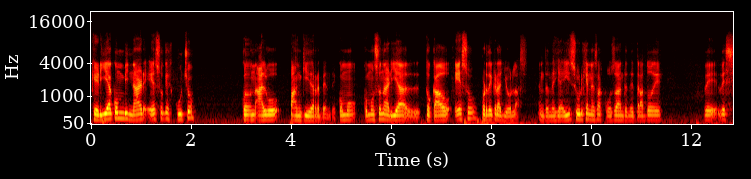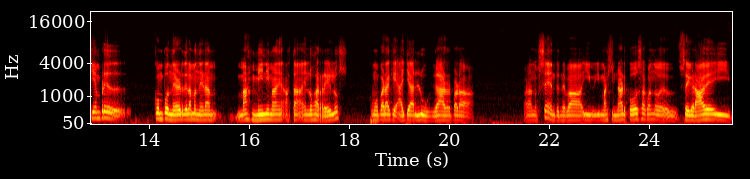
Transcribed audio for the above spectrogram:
quería combinar eso que escucho con algo punky de repente. ¿Cómo, cómo sonaría tocado eso por de Crayolas? ¿Entendés? Y ahí surgen esas cosas, ¿entendés? Trato de, de, de siempre componer de la manera más mínima hasta en los arreglos, como para que haya lugar para, para, no sé, entender, para imaginar cosas cuando se grabe y...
